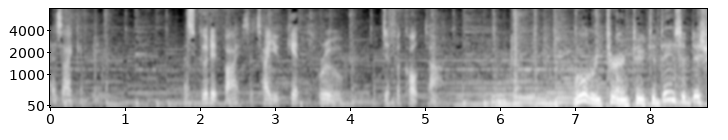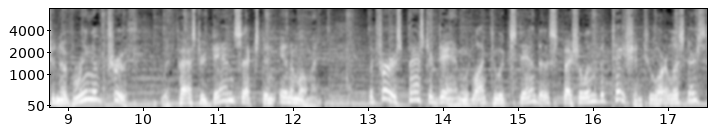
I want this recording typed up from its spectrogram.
as I can be. That's good advice. That's how you get through a difficult time. We'll return to today's edition of Ring of Truth with Pastor Dan Sexton in a moment. But first, Pastor Dan would like to extend a special invitation to our listeners.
